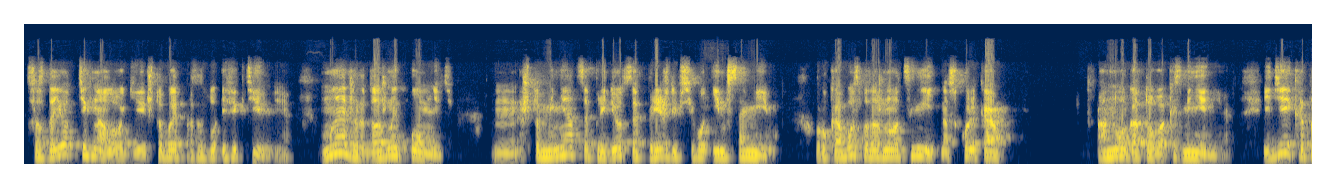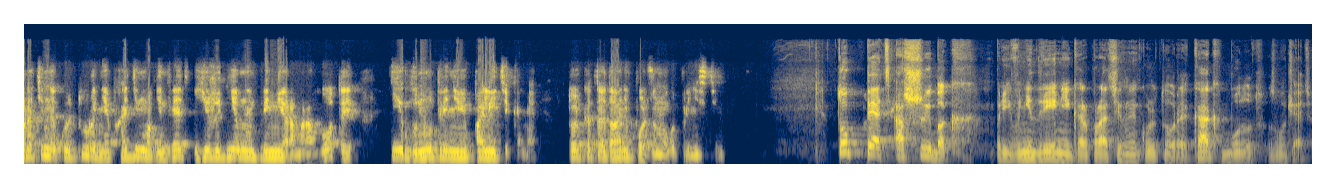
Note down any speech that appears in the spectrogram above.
создает технологии, чтобы этот процесс был эффективнее. Менеджеры должны помнить, что меняться придется прежде всего им самим. Руководство должно оценить, насколько оно готово к изменениям. Идеи корпоративной культуры необходимо внедрять ежедневным примером, работой и внутренними политиками. Только тогда они пользу могут принести. Топ-5 ошибок при внедрении корпоративной культуры. Как будут звучать?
